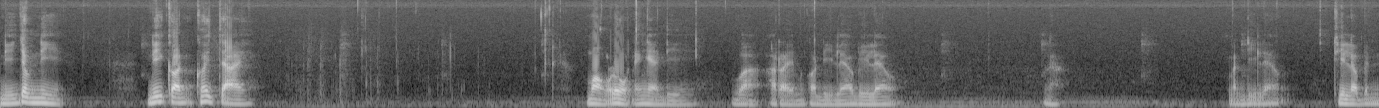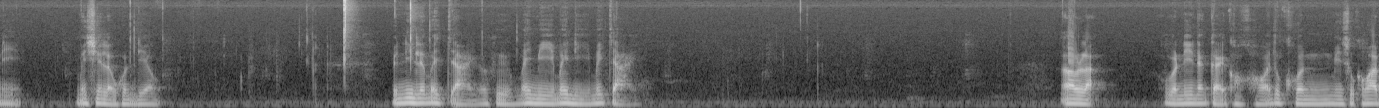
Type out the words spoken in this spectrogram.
หนีเจ้าหนี้หนีก่อนค่อยจ่าย มองโลกในแง่ดี ว่าอะไรมันก็ดีแล้วดีแล้วนะมันดีแล้ว ที่เราเป็นหนี้ไม่ใช่เราคนเดียว เป็นหนี้แล้วไม่จ่ายก็คือ ไม่มีไม่หนีไม่จ่าย เอาละวันนี้นักไก่ขอขอให้ทุกคนมีสุขภาพ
